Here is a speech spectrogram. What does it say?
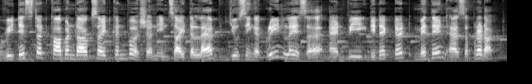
We tested carbon dioxide conversion inside the lab using a green laser and we detected methane as a product.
